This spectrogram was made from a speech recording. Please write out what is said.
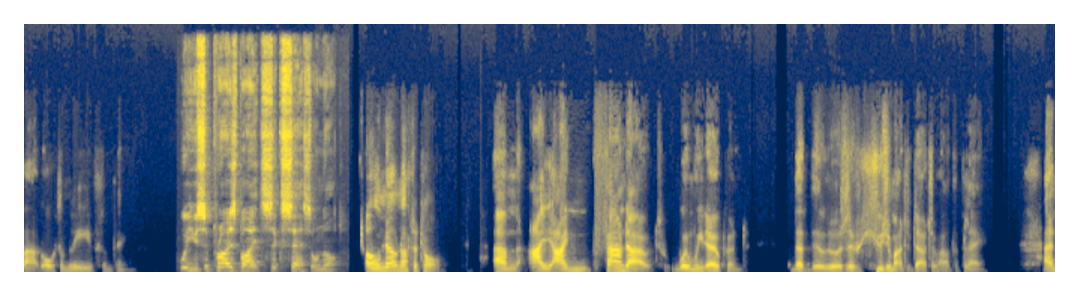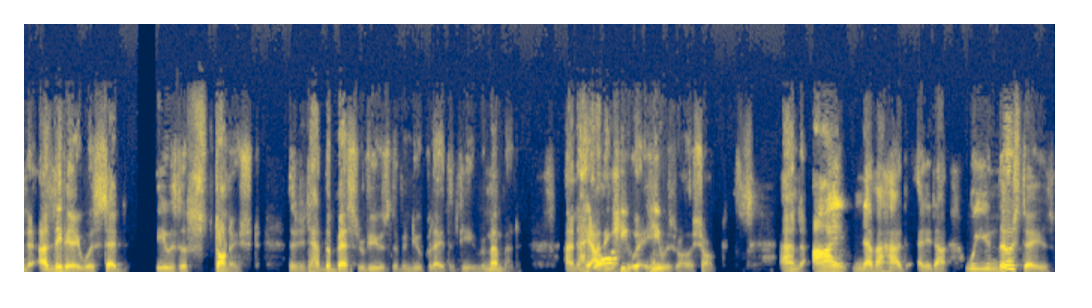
about autumn leaves and things were you surprised by its success or not oh no not at all um, I, I found out when we'd opened that there was a huge amount of doubt about the play. And Olivier was said he was astonished that it had the best reviews of a new play that he remembered. And he, I think he, he was rather shocked. And I never had any doubt. We, in those days,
